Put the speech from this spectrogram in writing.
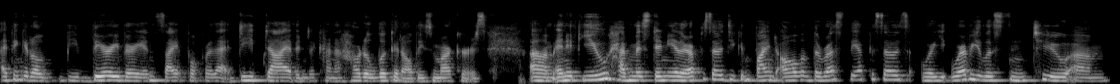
I think it'll be very, very insightful for that deep dive into kind of how to look at all these markers. Um, and if you have missed any other episodes, you can find all of the rest of the episodes where you, wherever you listen to um,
